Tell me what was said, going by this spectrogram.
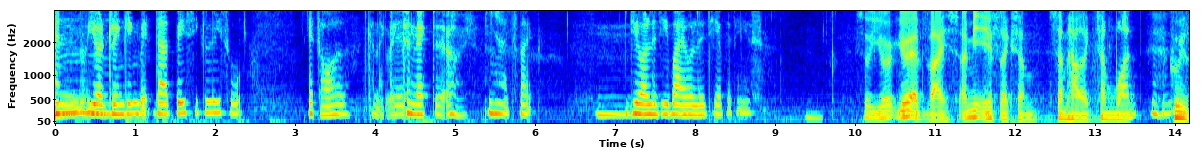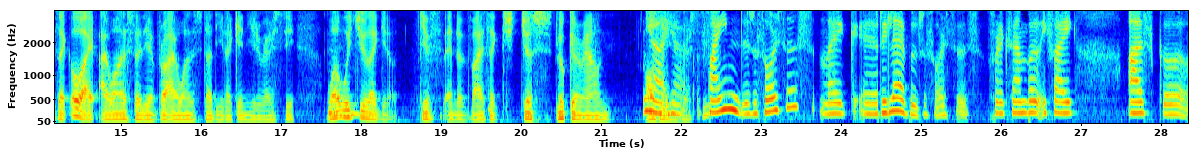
and you're Mm. drinking ba- that basically so it's all connected Like connected. Oh. yeah it's like Mm. geology biology everything is So your your Mm. advice, I mean, if like some somehow like someone Mhm. who is like, oh, I, I want to study abroad, I want to study like in university, what would Mhm. you like, you know, give an advice? Like sh- just look around all yeah yeah find resources like uh, reliable resources for example if i ask uh,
